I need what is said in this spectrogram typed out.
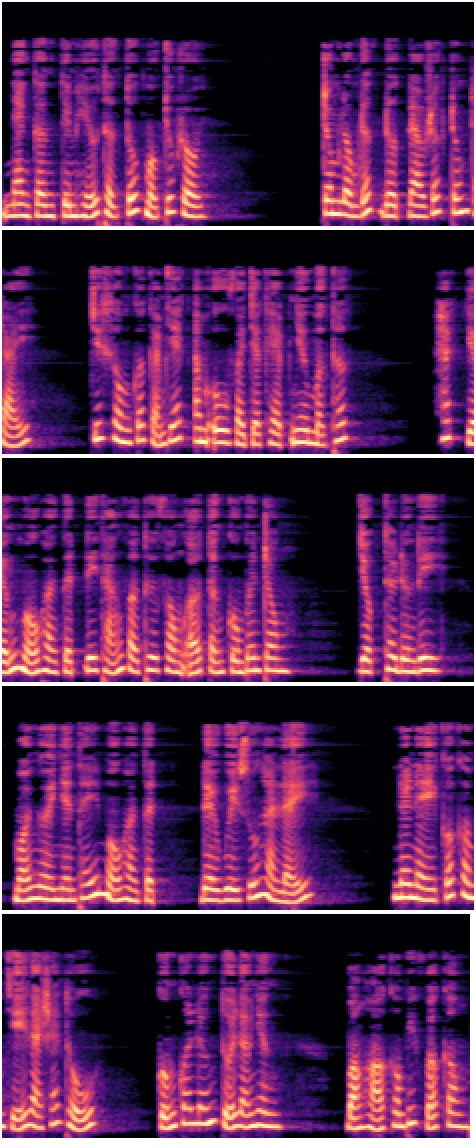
Nàng cần tìm hiểu thật tốt một chút rồi. Trong lòng đất được đào rất trống trải, chứ không có cảm giác âm u và chật hẹp như mật thất. Hát dẫn mộ hoàng tịch đi thẳng vào thư phòng ở tận cùng bên trong. Dọc theo đường đi, mọi người nhìn thấy mộ hoàng tịch đều quỳ xuống hành lễ. Nơi này có không chỉ là sát thủ, cũng có lớn tuổi lão nhân. Bọn họ không biết võ công,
